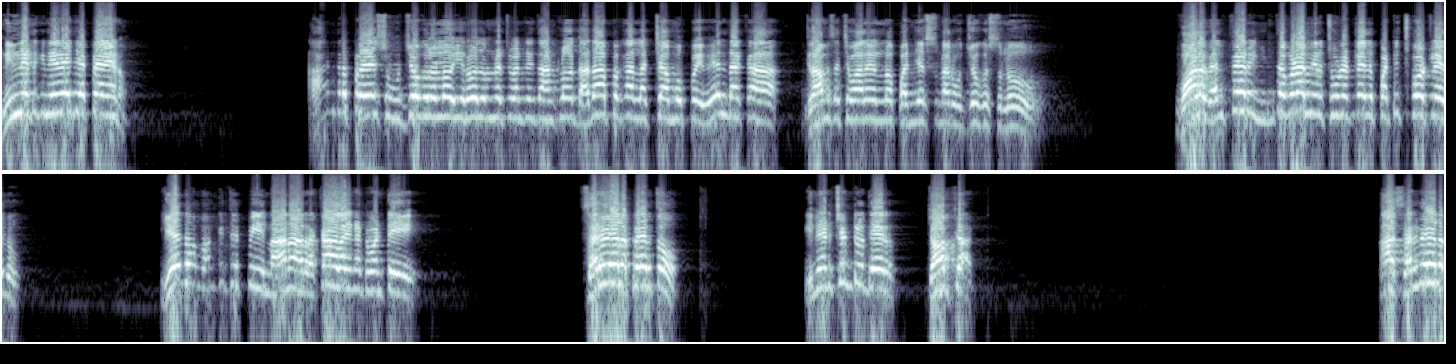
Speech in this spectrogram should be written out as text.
నిన్నటికి నేనే చెప్పాను నేను. ఆంధ్రప్రదేశ్ ఉద్యోగులలో ఈ రోజు ఉన్నటువంటి దాంట్లో దాదాపుగా లక్ష ముప్పై వేలు దాకా గ్రామ సచివాలయంలో పనిచేస్తున్నారు ఉద్యోగస్తులు. వాళ్ళ వెల్ఫేర్ ఇంత కూడా మీరు చూడట్లేదు పట్టించుకోవట్లేదు. ఏదో వంకి చెప్పి నానా రకాలైనటువంటి సర్వేల పేరుతో in addition to their job chart ఆ సర్వేల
